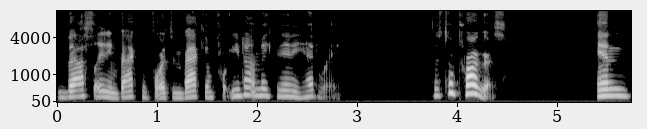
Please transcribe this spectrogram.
vacillating back and forth and back and forth, you're not making any headway. There's no progress. And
